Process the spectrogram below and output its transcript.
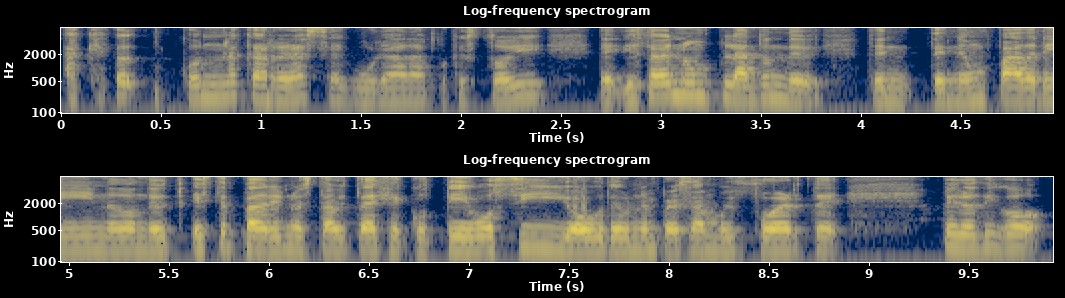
aquí con una carrera asegurada, porque estoy, eh, estaba en un plan donde tenía un padrino, donde este padrino está ahorita ejecutivo, CEO de una empresa muy fuerte, pero digo,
